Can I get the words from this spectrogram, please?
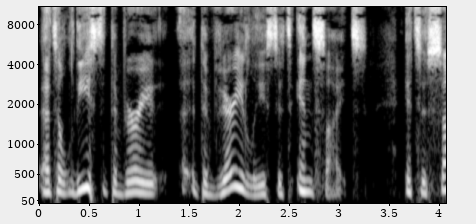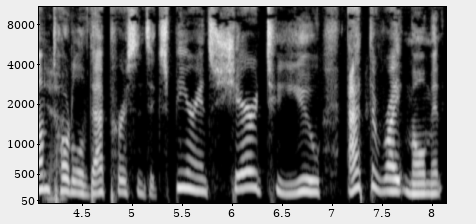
That's at least at the very at the very least, it's insights. It's a sum Yeah. total of that person's experience shared to you at the right moment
